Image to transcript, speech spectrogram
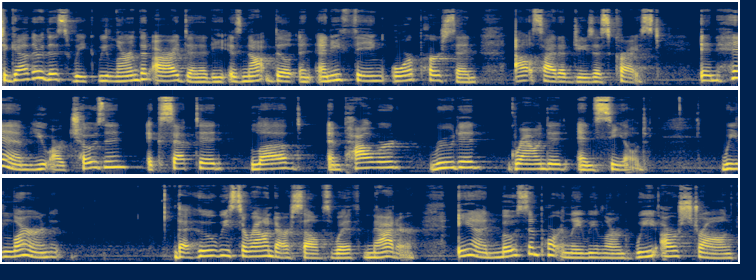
Together this week, we learned that our identity is not built in anything or person outside of Jesus Christ. In Him, you are chosen, accepted, loved, empowered, rooted, grounded, and sealed. We learned that who we surround ourselves with matter. And most importantly, we learned we are strong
